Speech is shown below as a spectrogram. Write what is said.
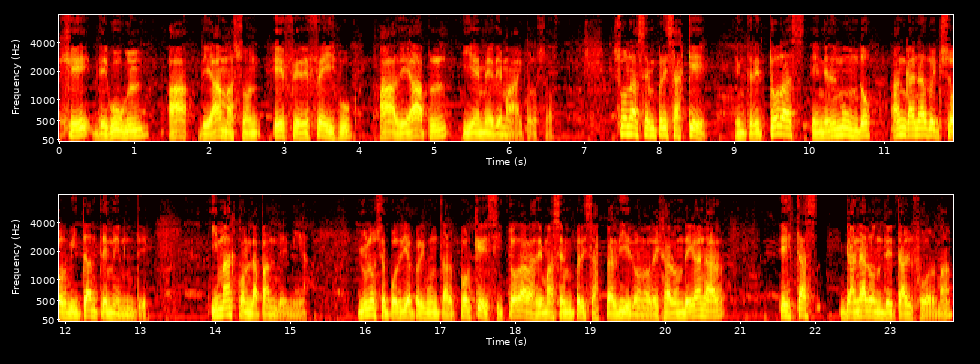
G de Google, A de Amazon, F de Facebook, A de Apple y M de Microsoft. Son las empresas que, entre todas en el mundo, han ganado exorbitantemente, y más con la pandemia. Y uno se podría preguntar, ¿por qué si todas las demás empresas perdieron o dejaron de ganar, estas ganaron de tal forma?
